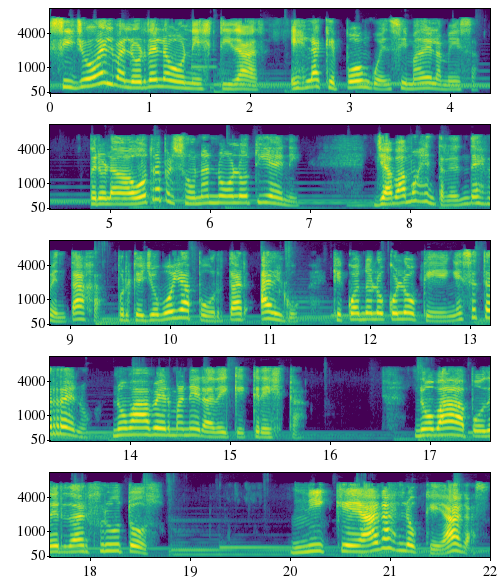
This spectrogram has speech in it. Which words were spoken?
Si yo el valor de la honestidad es la que pongo encima de la mesa, pero la otra persona no lo tiene, ya vamos a entrar en desventaja, porque yo voy a aportar algo que cuando lo coloque en ese terreno no va a haber manera de que crezca. No va a poder dar frutos, ni que hagas lo que hagas,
